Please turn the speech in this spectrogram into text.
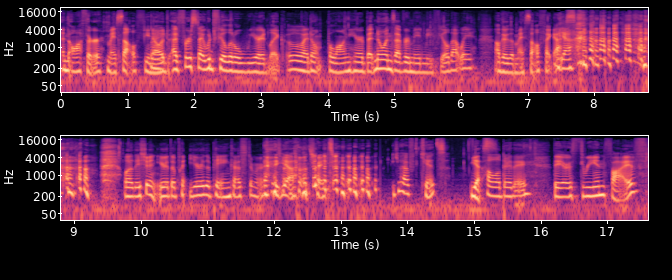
an author myself. You know, right. at, at, first I would feel a little weird, like, oh, I don't belong here. But no one's ever made me feel that way, other than myself, I guess. Yeah. well, they shouldn't. You're the you're the paying customer. yeah, that's right. you have kids. Yes. How old are they? They are three and five.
